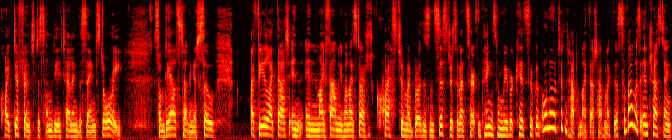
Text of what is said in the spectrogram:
quite different to somebody telling the same story somebody else telling it. So I feel like that in, in my family when I started to question my brothers and sisters about certain things when we were kids. They're going, oh no, it didn't happen like that, happened like this. So that was interesting.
